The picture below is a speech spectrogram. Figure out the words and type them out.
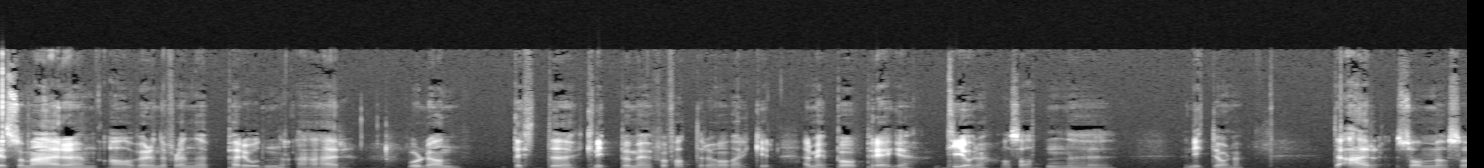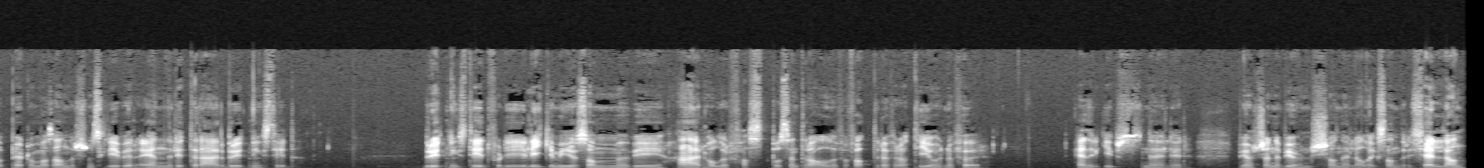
Det som er eh, avgjørende for denne perioden, er hvordan dette knippet med forfattere og verker er med på å prege tiåret, altså 1890-årene. Det er, som også Per Thomas Andersen skriver, en litterær brytningstid. Brytningstid fordi like mye som vi her holder fast på sentrale forfattere fra tiårene før, Henrik Ibsen eller Bjørnstjerne Bjørnson eller Alexander Kielland,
